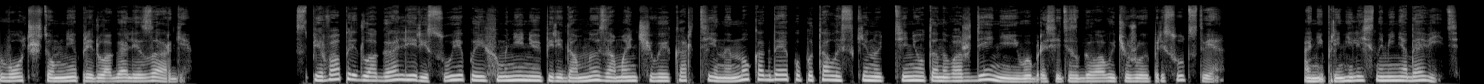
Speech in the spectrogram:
Вот что мне предлагали зарги, Сперва предлагали, рисуя, по их мнению, передо мной заманчивые картины, но когда я попыталась скинуть тенёта на вождение и выбросить из головы чужое присутствие, они принялись на меня давить.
